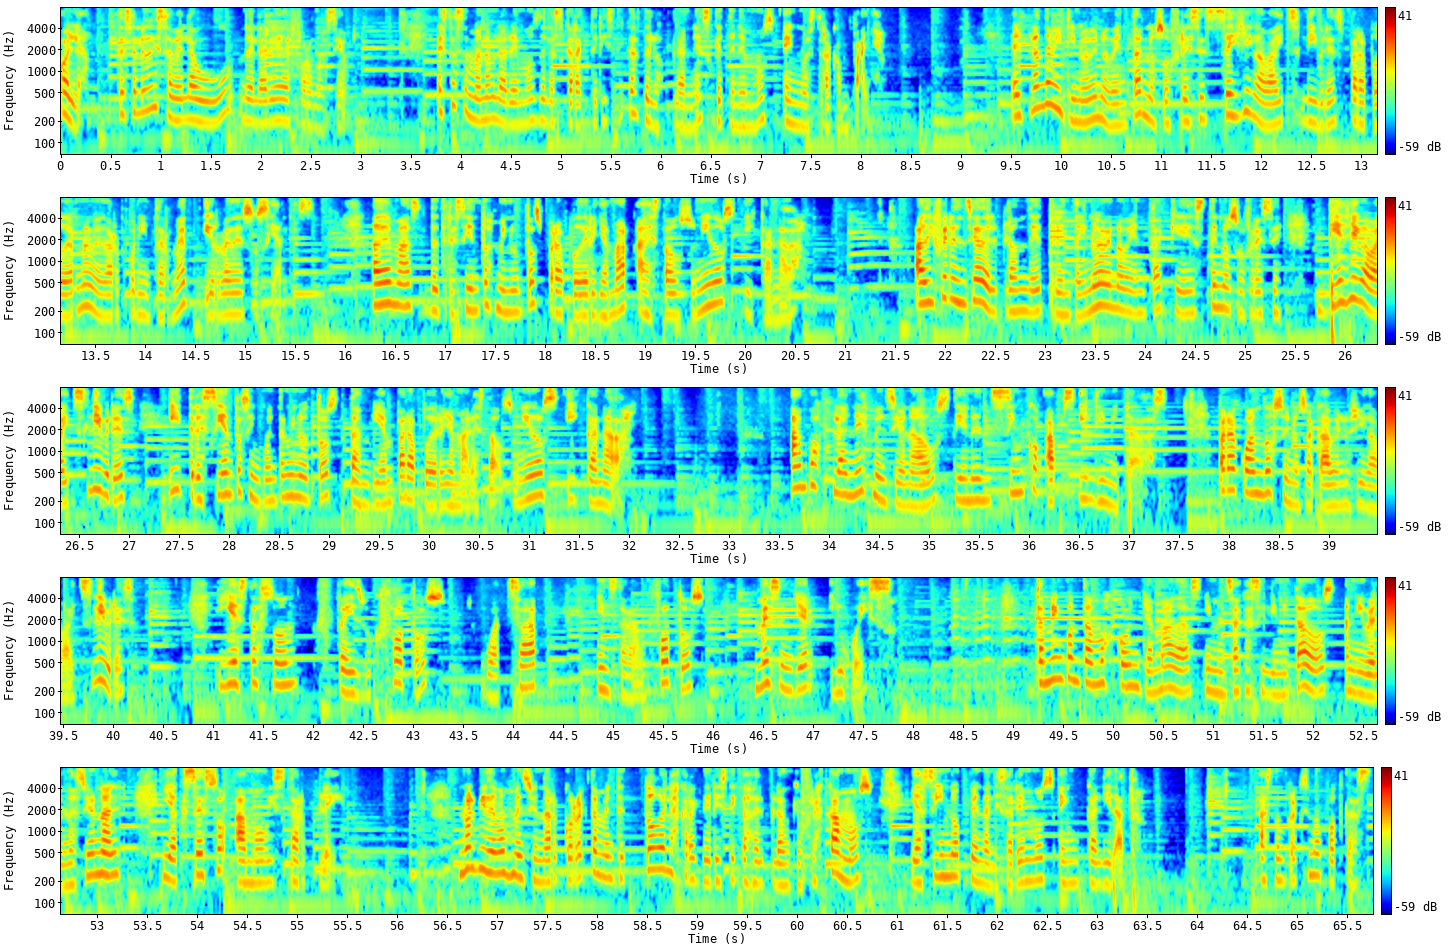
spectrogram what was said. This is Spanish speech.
Hola, te saluda Isabela Ugu del área de formación. Esta semana hablaremos de las características de los planes que tenemos en nuestra campaña. El plan de 29.90 nos ofrece 6 GB libres para poder navegar por Internet y redes sociales, además de 300 minutos para poder llamar a Estados Unidos y Canadá a diferencia del plan de 39.90 que este nos ofrece 10 GB libres y 350 minutos también para poder llamar a Estados Unidos y Canadá. Ambos planes mencionados tienen 5 apps ilimitadas para cuando se nos acaben los gigabytes libres. Y estas son Facebook Fotos, WhatsApp, Instagram Fotos, Messenger y Waze. También contamos con llamadas y mensajes ilimitados a nivel nacional y acceso a Movistar Play. No olvidemos mencionar correctamente todas las características del plan que ofrezcamos y así no penalizaremos en calidad. Hasta un próximo podcast.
